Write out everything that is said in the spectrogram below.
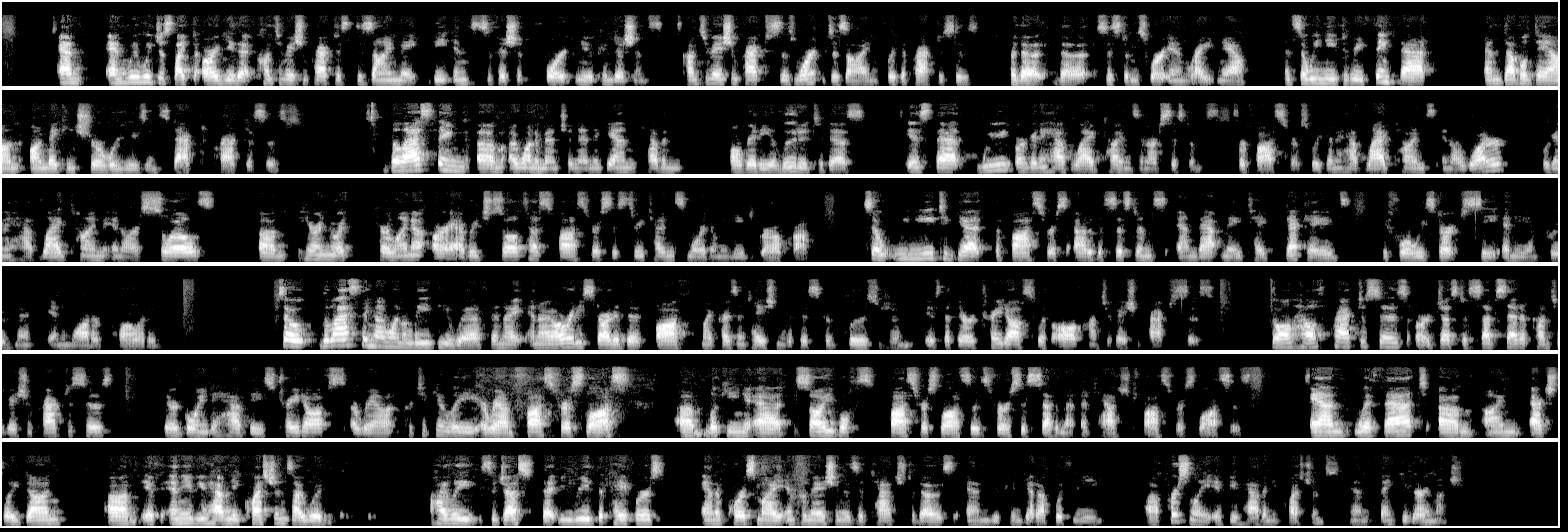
And, and we would just like to argue that conservation practice design may be insufficient for new conditions. Conservation practices weren't designed for the practices, for the, the systems we're in right now. And so we need to rethink that and double down on making sure we're using stacked practices. The last thing um, I want to mention, and again, Kevin already alluded to this, is that we are going to have lag times in our systems for phosphorus. We're going to have lag times in our water. We're going to have lag time in our soils. Um, here in North Carolina, our average soil test phosphorus is three times more than we need to grow a crop. So we need to get the phosphorus out of the systems and that may take decades before we start to see any improvement in water quality. So the last thing I want to leave you with, and I, and I already started the, off my presentation with this conclusion, is that there are trade-offs with all conservation practices. Soil health practices are just a subset of conservation practices. They're going to have these trade-offs around, particularly around phosphorus loss, um, looking at soluble phosphorus losses versus sediment attached phosphorus losses. And with that, um, I'm actually done. Um, if any of you have any questions, I would highly suggest that you read the papers. And of course, my information is attached to those and you can get up with me uh, personally if you have any questions. And thank you very much.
